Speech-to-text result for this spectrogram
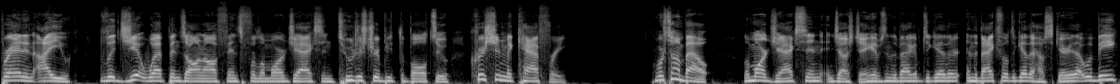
Brandon Aiyuk, legit weapons on offense for Lamar Jackson to distribute the ball to. Christian McCaffrey. We're talking about Lamar Jackson and Josh Jacobs in the backup together, in the backfield together, how scary that would be.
